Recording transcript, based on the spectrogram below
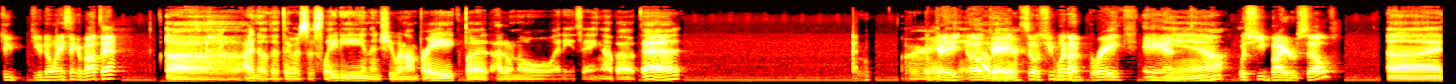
Do you, Do you know anything about that? Uh, I know that there was this lady and then she went on break, but I don't know anything about that. Okay. Okay. other. So she went on break, and Yeah, was she by herself? I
